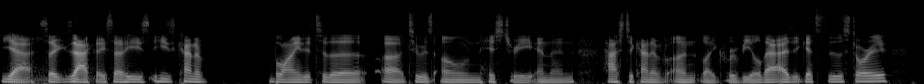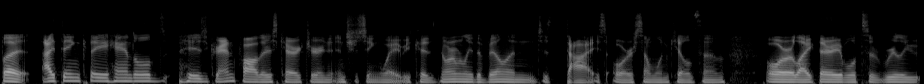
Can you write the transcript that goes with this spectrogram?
yeah so exactly. So he's he's kind of blinded to the uh to his own history and then has to kind of un like reveal that as it gets through the story. But i think they handled his grandfather's character in an interesting way because normally the villain just dies or someone kills them or like they're able to really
